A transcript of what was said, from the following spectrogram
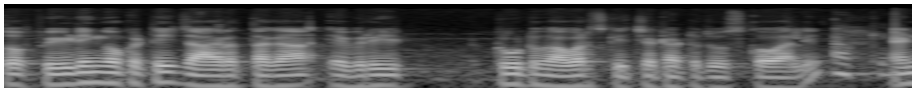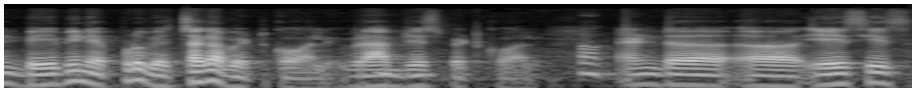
సో ఫీడింగ్ ఒకటి జాగ్రత్తగా ఎవ్రీ టూ టూ అవర్స్కి ఇచ్చేటట్టు చూసుకోవాలి. అండ్ బేబీని ఎప్పుడు వెచ్చగా పెట్టుకోవాలి. వ్రాప్ చేసి పెట్టుకోవాలి. అండ్ ఏసీస్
